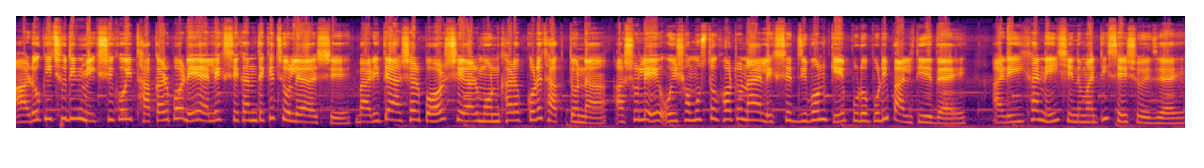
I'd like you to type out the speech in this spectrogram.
আরও কিছুদিন মেক্সিকোয় থাকার পরে অ্যালেক্স সেখান থেকে চলে আসে। বাড়িতে আসার পর সে আর মন খারাপ করে থাকতো না। আসলে ওই সমস্ত ঘটনা অ্যালেক্সের জীবনকে পুরোপুরি পাল্টিয়ে দেয়। আর এইখানেই সিনেমাটি শেষ হয়ে যায়।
